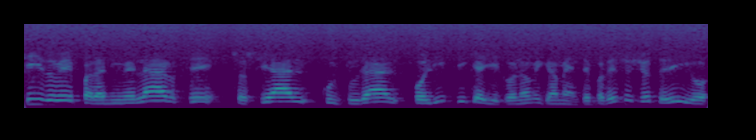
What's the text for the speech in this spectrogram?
sirve para nivelarse social, cultural, política y económicamente. Por eso yo te digo,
